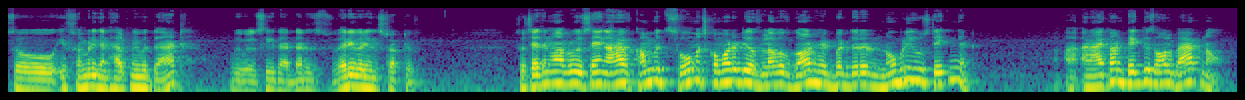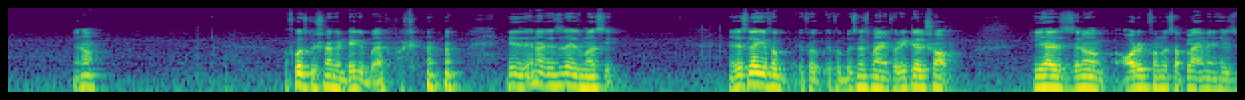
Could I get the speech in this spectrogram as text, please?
So, if somebody can help me with that, we will see that. That is very, very instructive. So, Chaitanya Mahaprabhu is saying, I have come with so much commodity of love of Godhead, but there are nobody who's taking it. Uh, and I can't take this all back now. You know. Of course, Krishna can take it back, but he's, you know, this is his mercy. And just like if a, if a if a businessman, if a retail shop, he has you know ordered from the supply, I mean his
